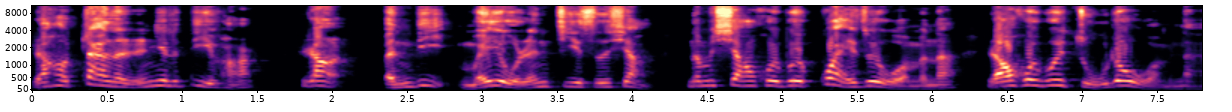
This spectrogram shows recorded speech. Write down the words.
然后占了人家的地盘，让。本地没有人祭祀象，那么象会不会怪罪我们呢？然后会不会诅咒我们呢？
